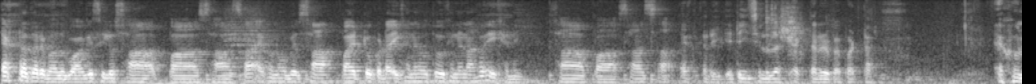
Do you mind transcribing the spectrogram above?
একটা তারে বাজাবো আগে ছিল সা, পা, সা সা, এখন হবে সা পায়ের টোকাটা এখানে হতো, ওখানে না হয় এখানেই। সা, পা, সা সা একতারেই এটাই ছিল জাস্ট এক তারের ব্যাপারটা। এখন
